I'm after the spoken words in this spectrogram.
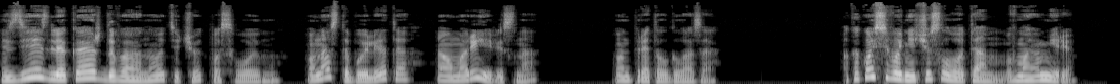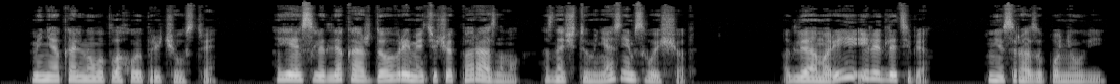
Здесь для каждого оно течет по-своему. У нас с тобой лето, а у Марии весна. Он прятал глаза. «А какое сегодня число там, в моем мире?» Меня кольнуло плохое предчувствие. «Если для каждого время течет по-разному, значит, у меня с ним свой счет». «Для Марии или для тебя?» Не сразу понял Ви.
